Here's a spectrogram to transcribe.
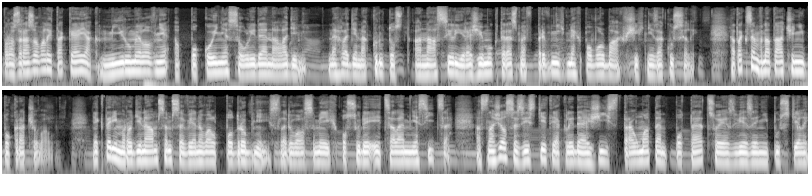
Prozrazovali také, jak míru milovně a pokojně jsou lidé naladěni nehledě na krutost a násilí režimu, které jsme v prvních dnech po volbách všichni zakusili. A tak jsem v natáčení pokračoval. Některým rodinám jsem se věnoval podrobněji, sledoval jsem jejich osudy i celé měsíce a snažil se zjistit, jak lidé žijí s traumatem poté, co je z vězení pustili.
